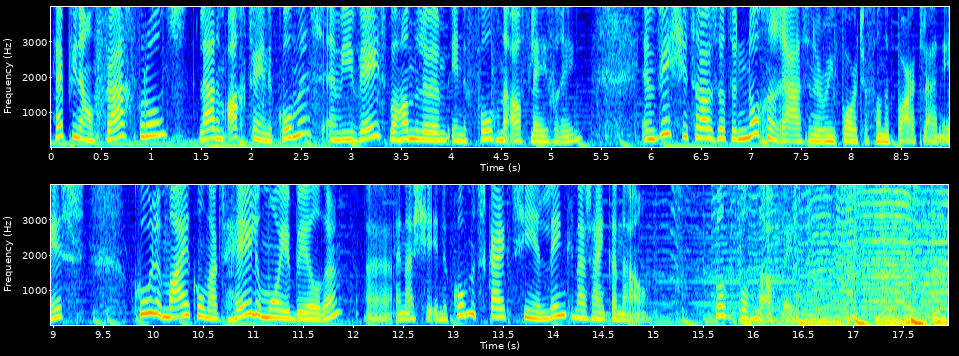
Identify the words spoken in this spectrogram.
Heb je nou een vraag voor ons? Laat hem achter in de comments en wie weet behandelen we hem in de volgende aflevering. En wist je trouwens dat er nog een razende reporter van de parklaan is? Coole Michael maakt hele mooie beelden. Uh, en als je in de comments kijkt zie je een link naar zijn kanaal. Tot de volgende aflevering.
